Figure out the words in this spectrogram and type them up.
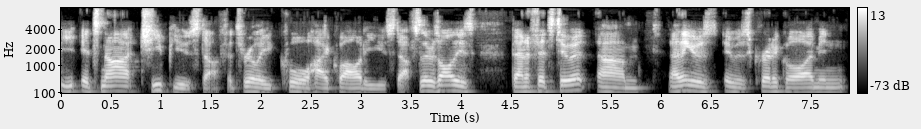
it's not cheap used stuff. It's really cool, high quality used stuff. So there's all these benefits to it. Um, I think it was it was critical. I mean,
